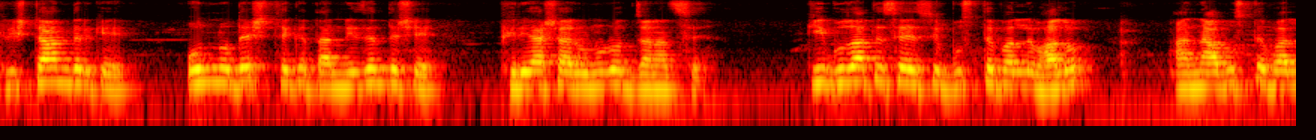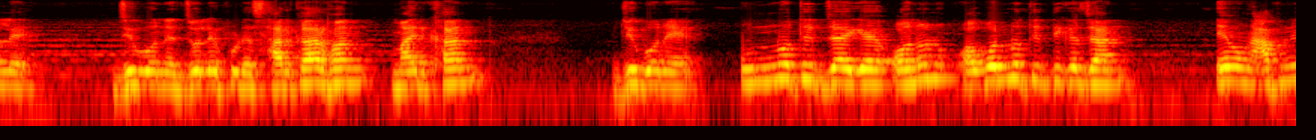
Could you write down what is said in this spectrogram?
খ্রিস্টানদেরকে অন্য দেশ থেকে তার নিজের দেশে ফিরে আসার অনুরোধ জানাচ্ছে। কি বোঝাতে চেয়েছে বুঝতে পারলে ভালো, আর না বুঝতে পারলে জীবনে জ্বলে পুড়ে সারকার হন মায়ের খান। জীবনে উন্নতির জায়গায় অন অবনতির দিকে যান। এবং আপনি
